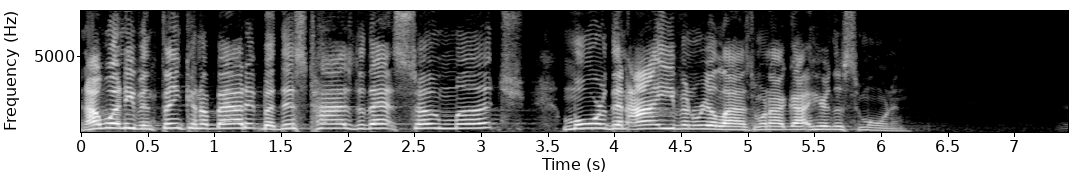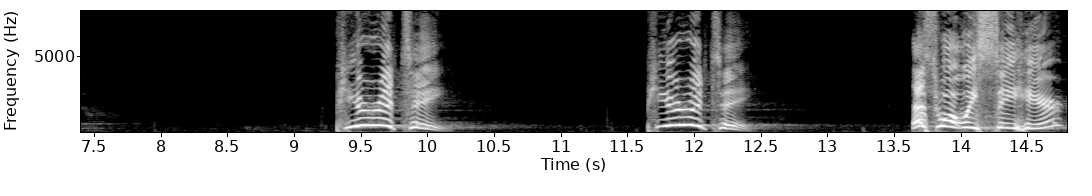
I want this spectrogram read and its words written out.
And I wasn't even thinking about it, but this ties to that so much more than I even realized when I got here this morning. Purity. Purity. That's what we see here.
